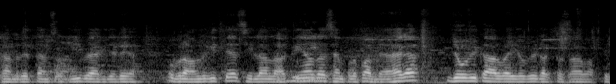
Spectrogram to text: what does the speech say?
ਖੰਡ ਦੇ 320 ਬੈਗ ਜਿਹੜੇ ਆ, ਉਹ ਬਰਾਮਦ ਕੀਤੇ ਆ, ਸੀਲਾਂ ਲਾਤੀਆਂ, ਉਹਦਾ ਸੈਂਪਲ ਭਰ ਲਿਆ ਹੈਗਾ, ਜੋ ਵੀ ਕਾਰਵਾਈ ਹੋਵੇ ਡਾਕਟਰ ਸਾਹਿਬ ਆਪੇ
